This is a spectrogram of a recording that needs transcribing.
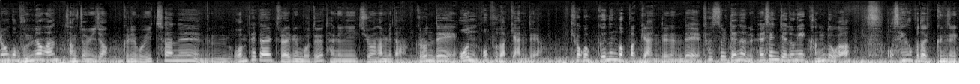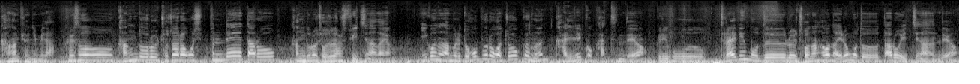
이런 건 분명한 장점이죠. 그리고 이 차는 음, 원페달 드라이빙 모드 당연히 지원합니다. 그런데 온 오프 밖에 안 돼요. 켜고 끄는 것밖에 안 되는데 켰을 때는 회생 제동의 강도가 어, 생각보다 굉장히 강한 편입니다. 그래서 강도를 조절하고 싶은데 따로 강도를 조절할 수 있진 않아요. 이거는 아무래도 호불호가 조금은 갈릴 것 같은데요. 그리고 드라이빙 모드를 전환하거나 이런 것도 따로 있진 않은데요.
